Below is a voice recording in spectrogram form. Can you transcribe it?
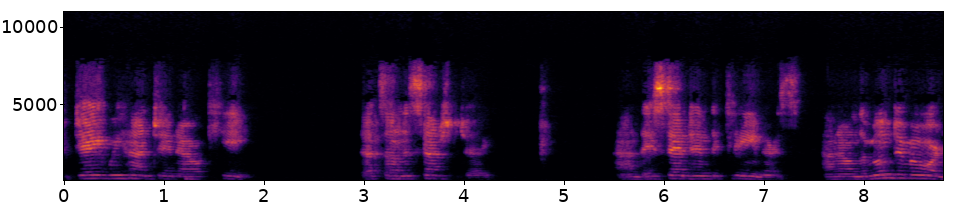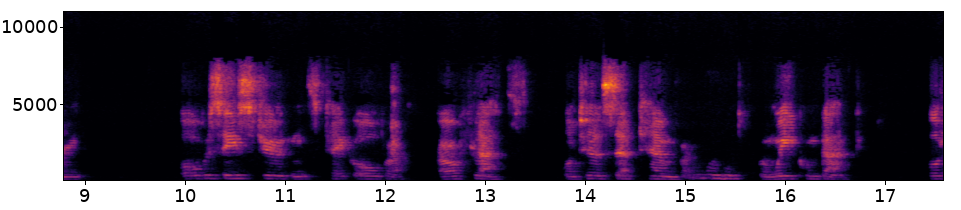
the day we hand in our key, that's on a Saturday. And they send in the cleaners. And on the Monday morning, overseas students take over our flats until September when we come back. But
